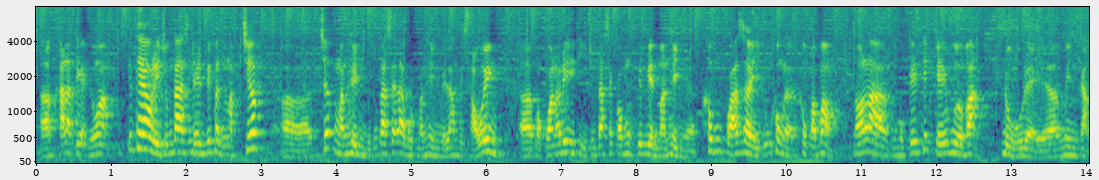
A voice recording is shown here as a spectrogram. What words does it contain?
Uh, khá là tiện đúng không ạ? Tiếp theo thì chúng ta sẽ đến với phần mặt trước. Uh, trước màn hình của chúng ta sẽ là một màn hình 15,6 inch. Uh, bỏ qua nó đi thì chúng ta sẽ có một cái viền màn hình không quá dày cũng không là không quá mỏng. Nó là một cái thiết kế vừa vặn đủ để ờ, mình cảm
